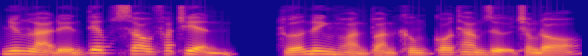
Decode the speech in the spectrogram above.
nhưng là đến tiếp sau phát triển, hứa ninh hoàn toàn không có tham dự trong đó.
